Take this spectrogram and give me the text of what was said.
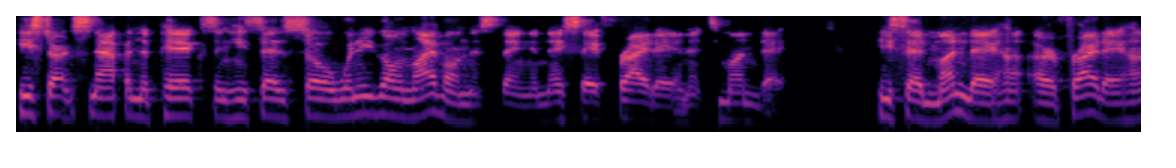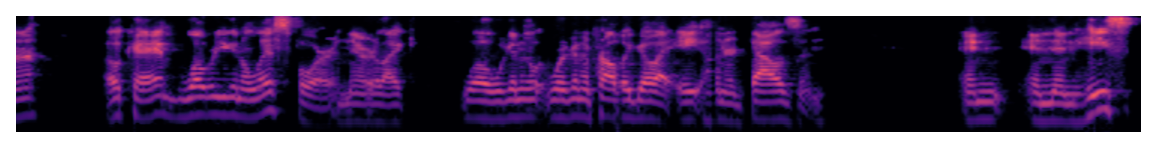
He starts snapping the pics and he says, So when are you going live on this thing? And they say Friday and it's Monday. He said, Monday, huh? Or Friday, huh? Okay, what were you gonna list for? And they were like, Well, we're gonna we're gonna probably go at eight hundred thousand. And and then he's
